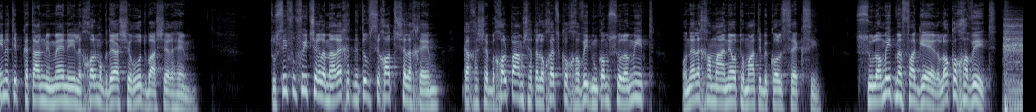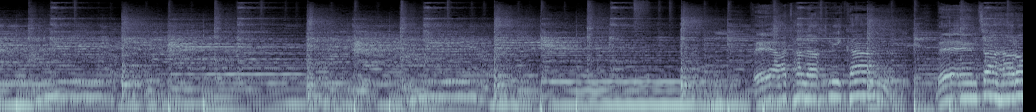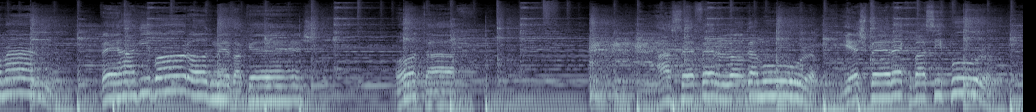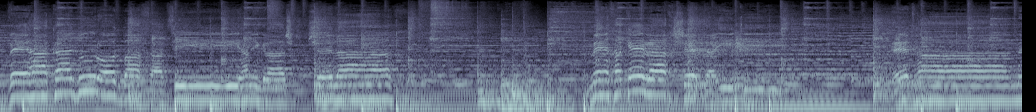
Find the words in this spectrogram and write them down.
הנה טיפ קטן ממני לכל מוקדי השירות באשר הם. תוסיפו פיצ'ר למערכת ניתוב שיחות שלכם, ככה שבכל פעם שאתה לוחץ כוכבית במקום סולמית, עונה לך מענה אוטומטי בקול סקסי. סולמית מפגר, לא כוכבית. ואת הלכת מכאן באמצע הרומן והגיבור עוד מבקש אותך. הספר לא גמור, יש פרק בסיפור והכדור עוד בחצי המגרש שלך. מחכה לך שטעיתי את המרוץ.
